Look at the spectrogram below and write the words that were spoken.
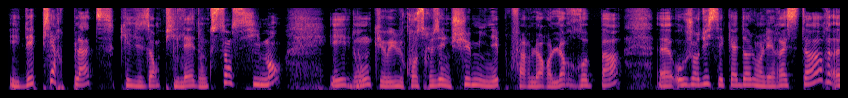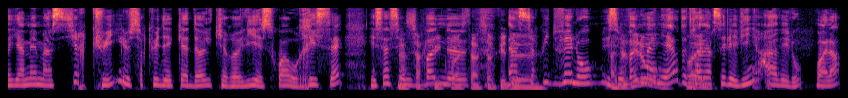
et des pierres plates qu'ils empilaient donc sans ciment. Et donc, euh, ils construisaient une cheminée pour faire leur, leur repas. Euh, Aujourd'hui, ces cadoles, on les restaure. Euh, Il y a même un circuit, le circuit des cadoles qui relie Essois au Risset. Et ça, c'est C'est un une circuit bonne... quoi? C'est un circuit de. un circuit de vélo. Ah, c'est une bonne vélo. manière de Ouais. traverser les vignes à vélo. Voilà.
